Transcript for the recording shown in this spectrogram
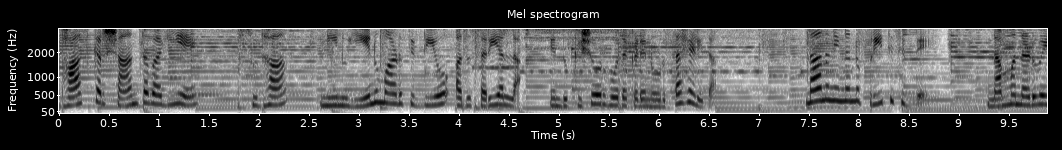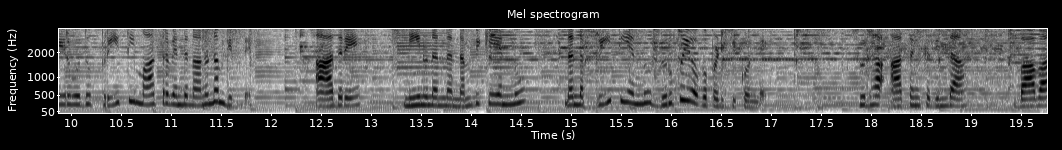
ಭಾಸ್ಕರ್ ಶಾಂತವಾಗಿಯೇ, ಸುಧಾ, ನೀನು ಏನು ಮಾಡುತ್ತಿದ್ದೀಯೋ ಅದು ಸರಿಯಲ್ಲ ಎಂದು ಕಿಶೋರ್ ಹೋದ ಕಡೆ ನೋಡುತ್ತಾ ಹೇಳಿದ. ನಾನು ನಿನ್ನನ್ನು ಪ್ರೀತಿಸಿದ್ದೆ. ನಮ್ಮ ನಡುವೆ ಇರುವುದು ಪ್ರೀತಿ ಮಾತ್ರವೆಂದು ನಾನು ನಂಬಿದ್ದೆ. ಆದರೆ ನೀನು ನನ್ನ ನಂಬಿಕೆಯನ್ನು, ನನ್ನ ಪ್ರೀತಿಯನ್ನು ದುರುಪಯೋಗಪಡಿಸಿಕೊಂಡೆ. ಸುಧಾ ಆತಂಕದಿಂದ, ಬಾವಾ,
